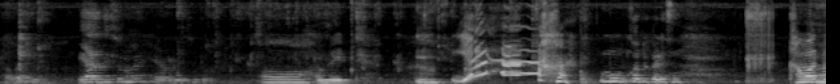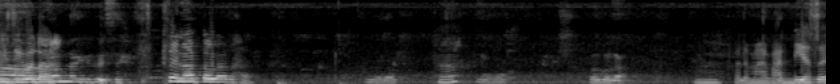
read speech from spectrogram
খাব লাগিব। এয়া দিছোঁ নহয় এয়া বনাইছোঁতো অঁ। আমলেট ইয়া! মোৰ মুখত দেখুৱাই দেচোন। খামত ভিজি গ'লা। গৰম লাগি গৈছে। ফেনৰ তলত হা? হৈ গ'ল ফালে মায়ে ভাত দি আছে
